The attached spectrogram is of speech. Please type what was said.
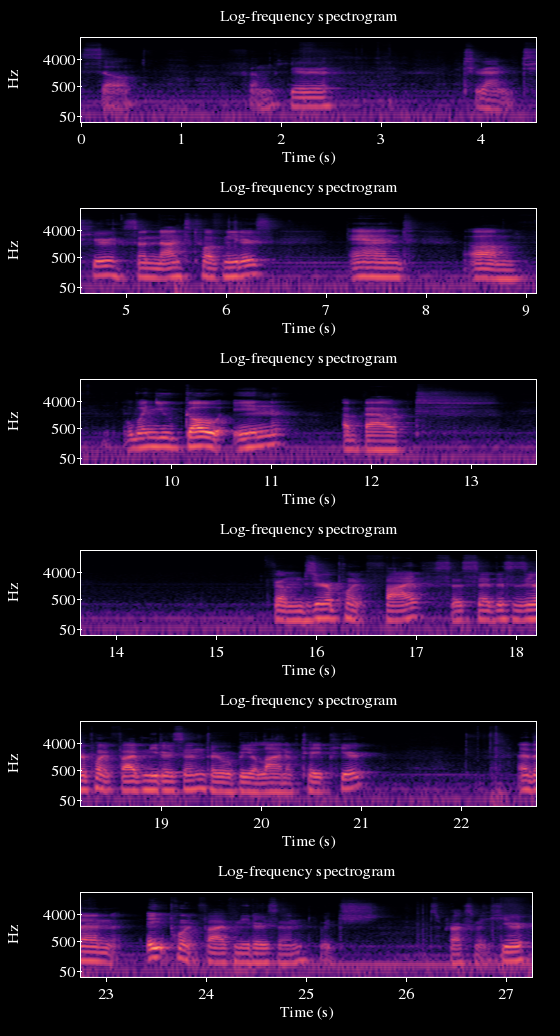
So from here to around here, so 9 to 12 meters. And um, when you go in about from 0.5. So say this is 0.5 meters in, there will be a line of tape here. And then 8.5 meters in, which is approximate here,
